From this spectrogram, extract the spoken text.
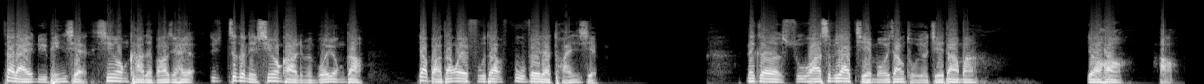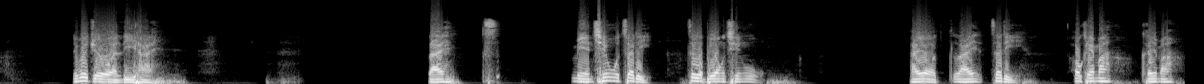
再来旅平险、信用卡的保险，还有这个你信用卡你们不会用到，要保单位付到付费的团险。那个淑华是不是要截某一张图？有截到吗？有哈。好，你会觉得我很厉害。来，免清误这里，这个不用清误。还有来这里，OK 吗？可以吗？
